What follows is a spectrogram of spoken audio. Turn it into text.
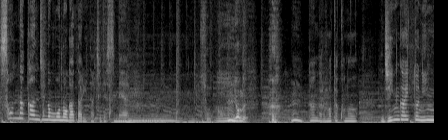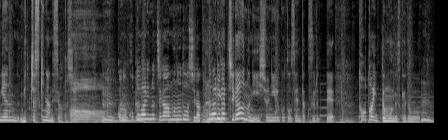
そんな感じの物語たちですね。うん。そうか、読む。うん、なんだろう。またこの人外と人間めっちゃ好きなんですよ私。この断りの違う者同士が断りが違うのに一緒にいることを選択するって尊いって思うんですけどうん。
